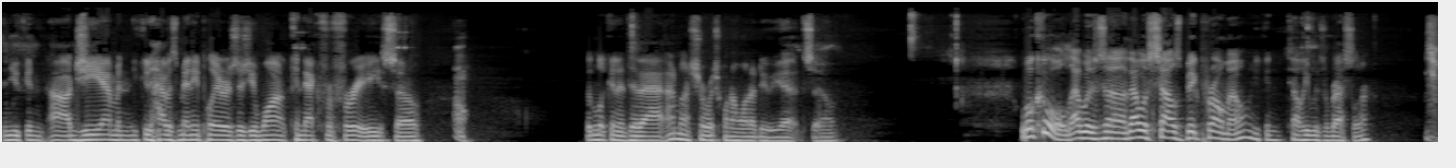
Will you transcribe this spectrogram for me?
and you can uh, GM and you can have as many players as you want, connect for free. So, Oh. been looking into that. I'm not sure which one I want to do yet. So, well, cool. That was uh, that was Sal's big promo. You can tell he was a wrestler.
